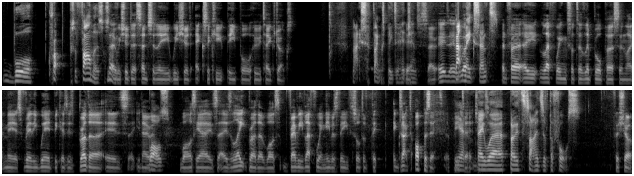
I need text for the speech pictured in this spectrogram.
war crop some farmers or No, we should essentially we should execute people who take drugs. Nice. Thanks, Peter Hitchens. so it, it, That makes sense. And for a left wing sort of liberal person like me, it's really weird because his brother is, you know, Was. was yeah, his, his late brother was very left wing. He was the sort of the exact opposite of Peter. Yeah, Hitchens, they were both sides of the force. for sure.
